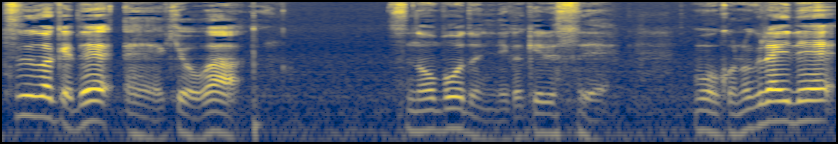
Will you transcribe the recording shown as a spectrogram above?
つうわけで、えー、今日はスノーボードに出かけるんでもうこのぐらいで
